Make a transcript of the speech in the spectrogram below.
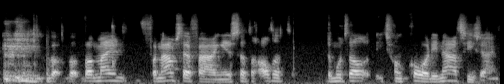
wat mijn voornaamste ervaring is, dat er altijd, er moet wel iets van coördinatie zijn.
